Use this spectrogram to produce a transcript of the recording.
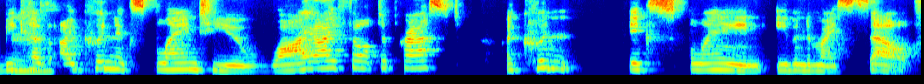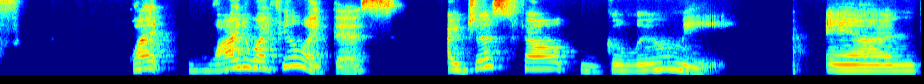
Because mm. I couldn't explain to you why I felt depressed. I couldn't explain even to myself what why do i feel like this? I just felt gloomy and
